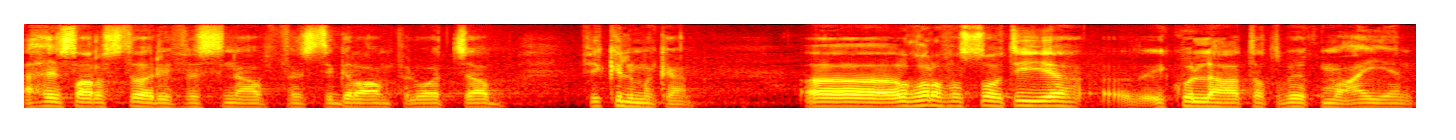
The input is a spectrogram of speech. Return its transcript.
الحين صار story في السناب في إنستغرام في الواتساب في كل مكان. الغرف الصوتية يكون لها تطبيق معين.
